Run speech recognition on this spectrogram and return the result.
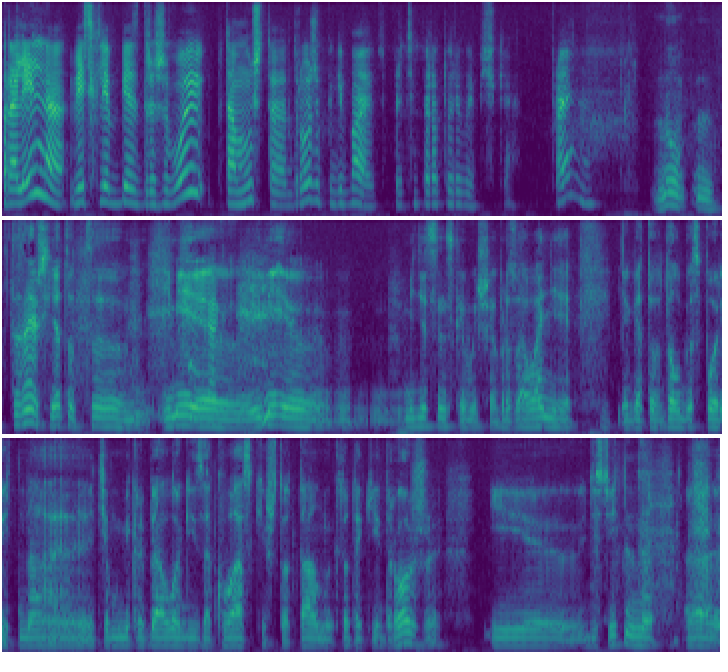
параллельно весь хлеб бездрожжевой, потому что дрожжи погибают при температуре выпечки. Правильно? Ну, ты знаешь, я тут, э, имея, имея медицинское высшее образование, я готов долго спорить на э, тему микробиологии закваски, что там и кто такие дрожжи. И э, действительно, э,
